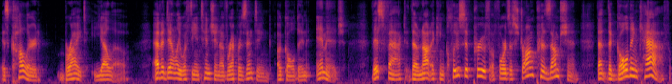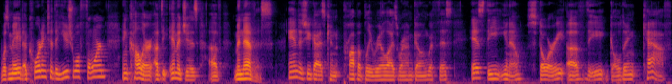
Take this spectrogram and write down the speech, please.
is colored bright yellow evidently with the intention of representing a golden image. This fact, though not a conclusive proof, affords a strong presumption that the golden calf was made according to the usual form and color of the images of Mnevis. And as you guys can probably realize where I'm going with this, is the, you know, story of the golden calf.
